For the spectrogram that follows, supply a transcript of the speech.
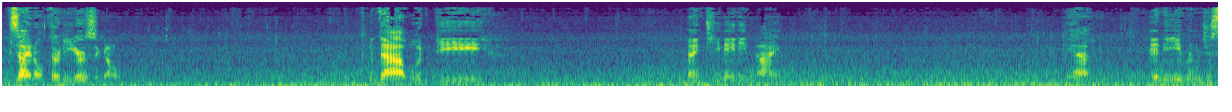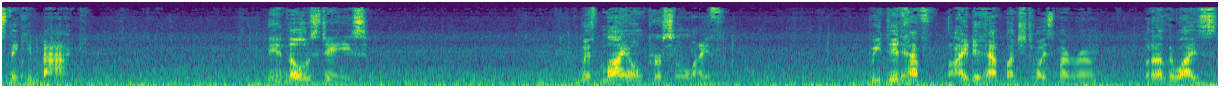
Because I know 30 years ago, that would be 1989. Yeah. And even just thinking back in those days, with my own personal life, we did have I did have a bunch of toys in my room, but otherwise,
